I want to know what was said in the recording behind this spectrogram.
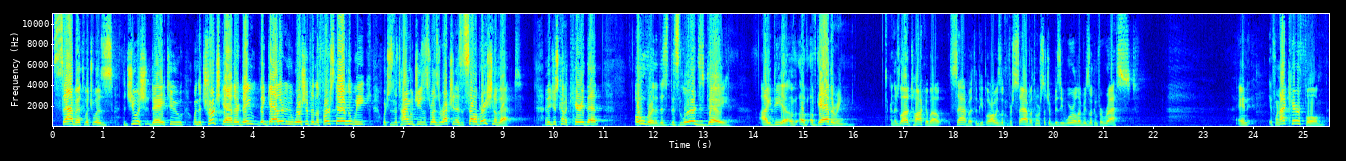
Sabbath, which was the Jewish day, to when the church gathered? They, they gathered and worshiped on the first day of the week, which is the time of Jesus' resurrection, as a celebration of that. And they just kind of carried that over this, this Lord's Day idea of, of, of gathering. And there's a lot of talk about Sabbath, and people are always looking for Sabbath, and we're such a busy world, everybody's looking for rest. And if we're not careful,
